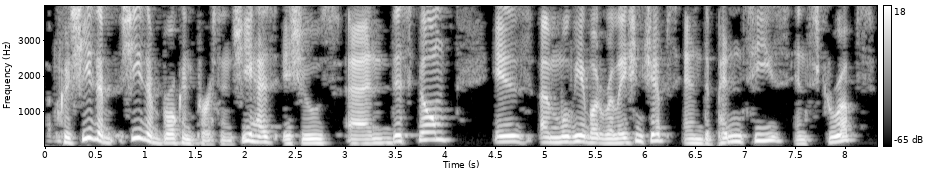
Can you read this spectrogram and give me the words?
Because she's a she's a broken person. She has issues, and this film is a movie about relationships and dependencies and screw ups,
